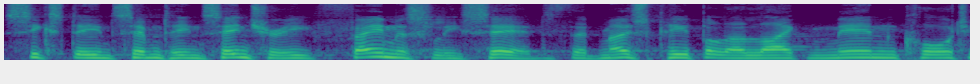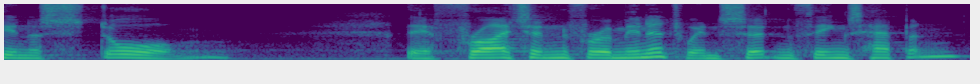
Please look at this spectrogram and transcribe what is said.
16th, 17th century, famously said that most people are like men caught in a storm they're frightened for a minute when certain things happen.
